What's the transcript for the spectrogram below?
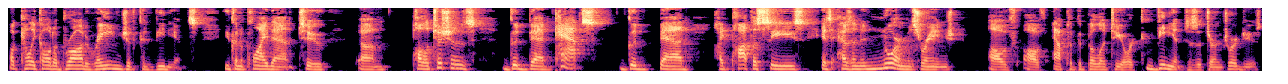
what Kelly called a broad range of convenience. You can apply that to um, politicians, good bad cats, good bad hypotheses. It has an enormous range of, of applicability or convenience, is a term George used.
